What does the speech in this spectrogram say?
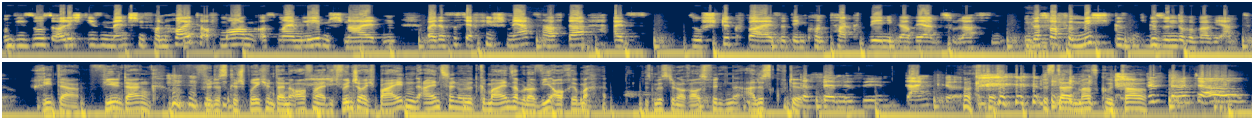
Und wieso soll ich diesen Menschen von heute auf morgen aus meinem Leben schneiden? Weil das ist ja viel schmerzhafter, als so stückweise den Kontakt weniger werden zu lassen. Und das war für mich die gesündere Variante. Rita, vielen Dank für das Gespräch und deine Offenheit. Ich wünsche euch beiden einzeln und gemeinsam oder wie auch immer, das müsst ihr noch rausfinden, alles Gute. Das werden wir sehen. Danke. Okay. Bis dann, mach's gut. Ciao. Bis dann, ciao.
